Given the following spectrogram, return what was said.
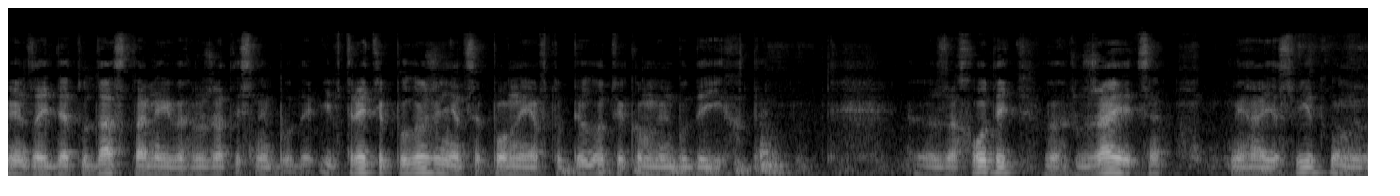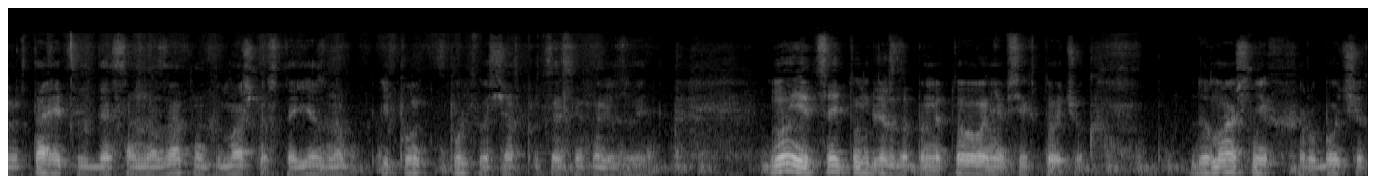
Він зайде туди, стане і вигружатись не буде. І в третє положення це повний автопілот, в якому він буде їхати. Е, Заходить, вигружається, мігає світлом, розвертається, йде сам назад, на домашню стає знову. І пункт, пульт весь час про це сигналізує. Ну і цей тумблер запам'ятовування всіх точок. Домашніх, робочих,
